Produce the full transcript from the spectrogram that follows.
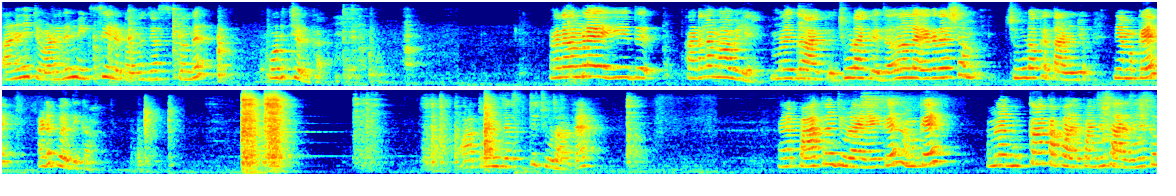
തണിഞ്ഞിട്ട് വേണം ഇത് മിക്സിയിലിട്ടൊന്ന് ജസ്റ്റ് ഒന്ന് പൊടിച്ചെടുക്കാം അങ്ങനെ നമ്മളെ ഇത് കടലമാവില്ലേ? നമ്മളിത് ആക്കി ചൂടാക്കി വെച്ചത്. അത് നല്ല ഏകദേശം ചൂടൊക്കെ തണിഞ്ഞു. ഇനി നമുക്ക് അടുപ്പ് എത്തിക്കാം പാത്രം ജസ്റ്റ് ചൂടാവട്ടെ. അങ്ങനെ പാത്രം ചൂടായാലേക്ക് നമുക്ക് നമ്മളെ മുക്കാൽ കപ്പ് പഞ്ചസാര. നിങ്ങൾക്ക്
